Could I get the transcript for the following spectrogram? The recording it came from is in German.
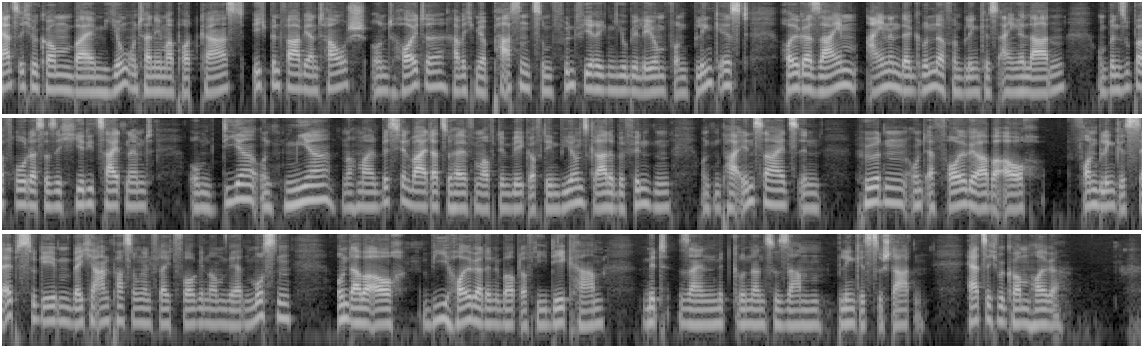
Herzlich willkommen beim Jungunternehmer Podcast. Ich bin Fabian Tausch und heute habe ich mir passend zum fünfjährigen Jubiläum von Blinkist Holger Seim, einen der Gründer von Blinkist, eingeladen und bin super froh, dass er sich hier die Zeit nimmt, um dir und mir nochmal ein bisschen weiterzuhelfen auf dem Weg, auf dem wir uns gerade befinden und ein paar Insights in Hürden und Erfolge, aber auch von Blinkist selbst zu geben, welche Anpassungen vielleicht vorgenommen werden mussten und aber auch, wie Holger denn überhaupt auf die Idee kam, mit seinen Mitgründern zusammen Blinkist zu starten. Herzlich willkommen, Holger.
